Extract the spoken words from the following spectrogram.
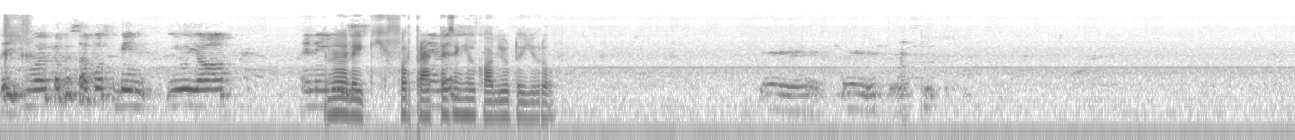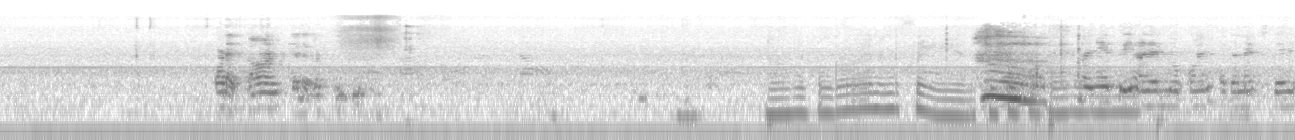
the World Cup is supposed to be in New York, and No, like for practicing, he'll call you to Europe. uh, uh, But I can't get a I'm going in the frame. I need 300 more points for the next day.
